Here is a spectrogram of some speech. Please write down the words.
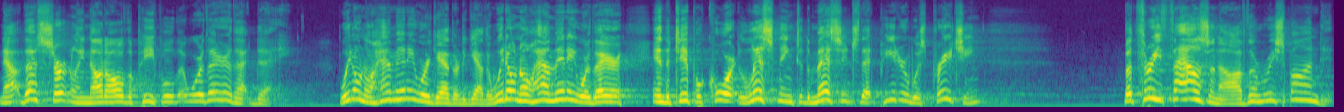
Now, that's certainly not all the people that were there that day. We don't know how many were gathered together. We don't know how many were there in the temple court listening to the message that Peter was preaching. But 3,000 of them responded.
